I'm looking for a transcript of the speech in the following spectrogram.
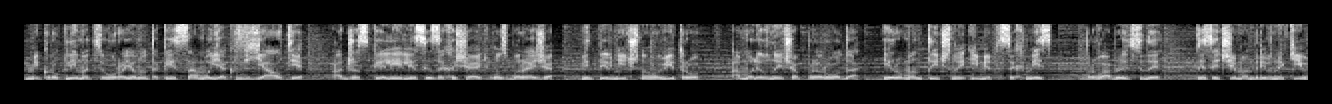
Мікроклімат цього району такий самий, як в Ялті, адже скелі і ліси захищають узбережжя від північного вітру. А мальовнича природа і романтичний імідж цих місць приваблюють сюди тисячі мандрівників.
